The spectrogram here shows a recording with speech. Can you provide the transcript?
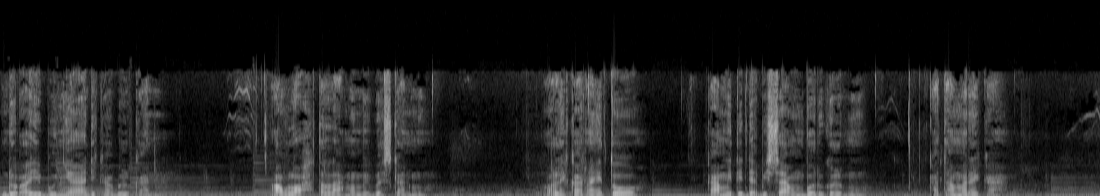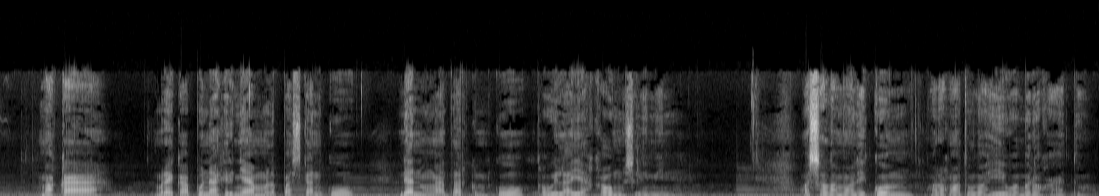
doa ibunya dikabulkan. Allah telah membebaskanmu. Oleh karena itu, kami tidak bisa memborgolmu, kata mereka. Maka mereka pun akhirnya melepaskanku dan mengantarkanku ke wilayah kaum muslimin. Wassalamualaikum warahmatullahi wabarakatuh.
